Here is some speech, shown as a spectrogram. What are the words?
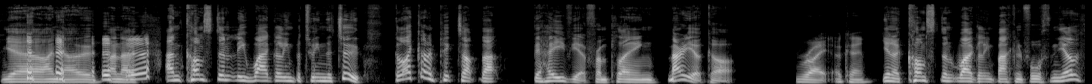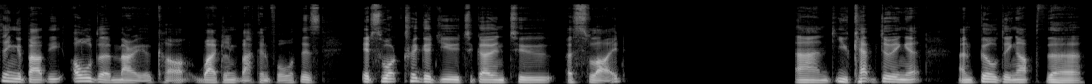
Yeah, I know, I know. And constantly waggling between the two. Because I kind of picked up that behavior from playing Mario Kart. Right. Okay. You know, constant waggling back and forth. And the other thing about the older Mario Kart waggling back and forth is it's what triggered you to go into a slide. And you kept doing it and building up the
